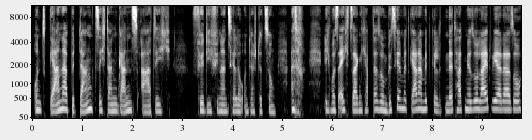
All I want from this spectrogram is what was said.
Und Gerner bedankt sich dann ganz artig für die finanzielle Unterstützung. Also ich muss echt sagen, ich habe da so ein bisschen mit Gerner mitgelitten. Das hat mir so leid, wie er da so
